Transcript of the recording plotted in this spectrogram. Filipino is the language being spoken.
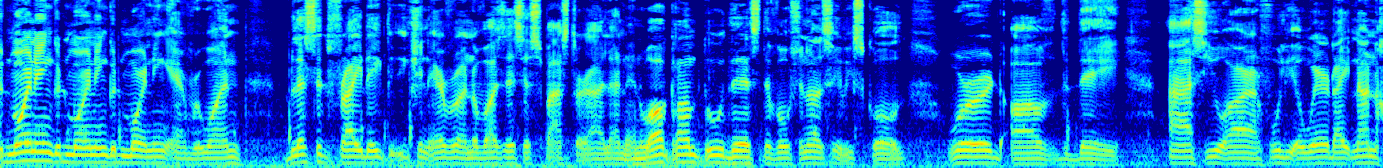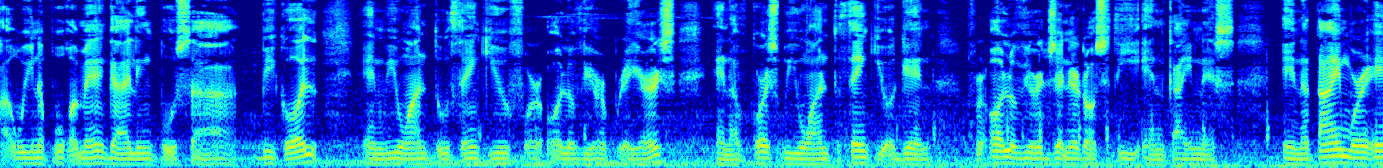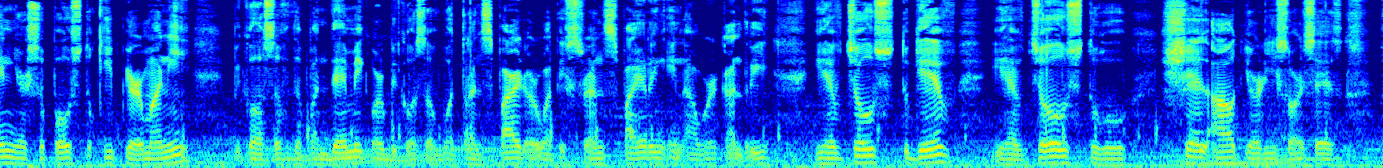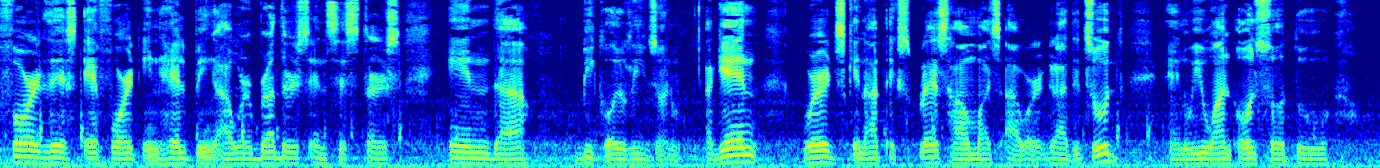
Good morning, good morning, good morning, everyone. Blessed Friday to each and every one of us. This is Pastor Alan, and welcome to this devotional series called Word of the Day. As you are fully aware right now, nakauwi na po kami galing po sa Bicol and we want to thank you for all of your prayers and of course we want to thank you again for all of your generosity and kindness. In a time wherein you're supposed to keep your money because of the pandemic or because of what transpired or what is transpiring in our country you have chose to give you have chose to shell out your resources for this effort in helping our brothers and sisters in the Bicol region. Again words cannot express how much our gratitude and we want also to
